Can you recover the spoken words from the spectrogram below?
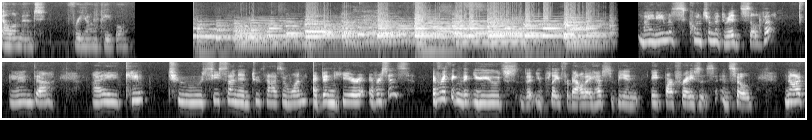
element for young people. My name is Concha Madrid Silva, and uh, I came to CSUN in 2001. I've been here ever since. Everything that you use, that you play for ballet, has to be in eight bar phrases, and so not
